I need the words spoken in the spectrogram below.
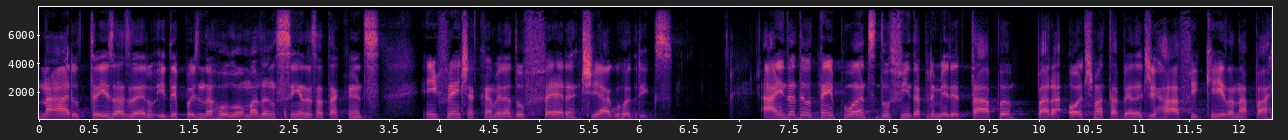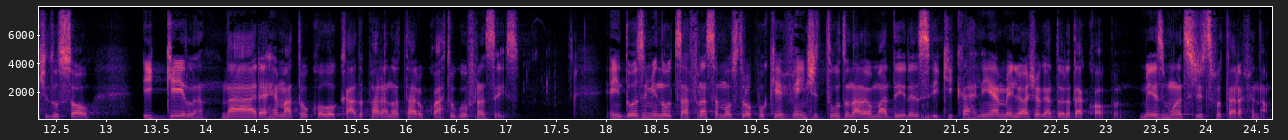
na área o 3 a 0 e depois ainda rolou uma dancinha das atacantes em frente à câmera do fera Thiago Rodrigues. Ainda deu tempo antes do fim da primeira etapa para a ótima tabela de Rafa e Keila na parte do sol e Keila na área arrematou colocado para anotar o quarto gol francês. Em 12 minutos, a França mostrou porque vende tudo na Léo Madeiras e que Carlinha é a melhor jogadora da Copa, mesmo antes de disputar a final.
